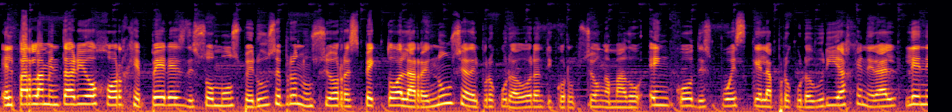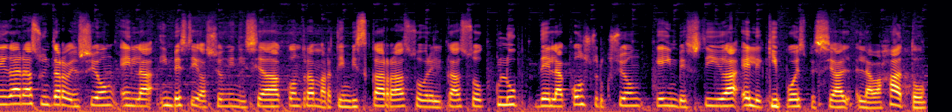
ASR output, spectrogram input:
El parlamentario Jorge Pérez de Somos Perú se pronunció respecto a la renuncia del procurador anticorrupción Amado Enco después que la Procuraduría General le negara su intervención en la investigación iniciada contra Martín Vizcarra sobre el caso Club de la Construcción que investiga el equipo especial Lavajato.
